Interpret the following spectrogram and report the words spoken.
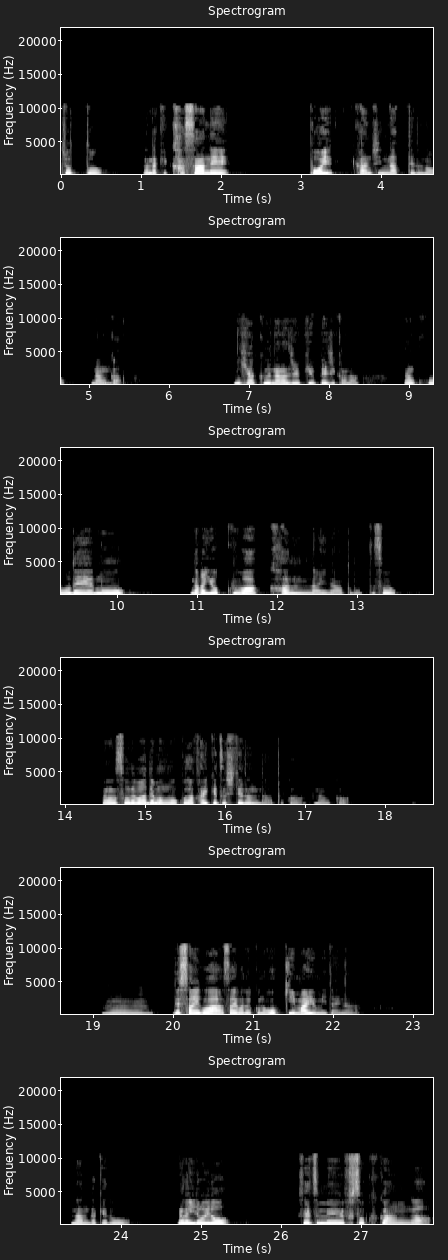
ちょっと、なんだっけ、重ね、っぽい感じになってるの？なんか、279ページかな？なんかこれも、なんかよくわかんないなと思って、そう、あの、それはでももうこれは解決してるんだとか、なんか。うん。で、最後は最後でこの大きい眉みたいな、なんだけど、なんかいろいろ説明不足感が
